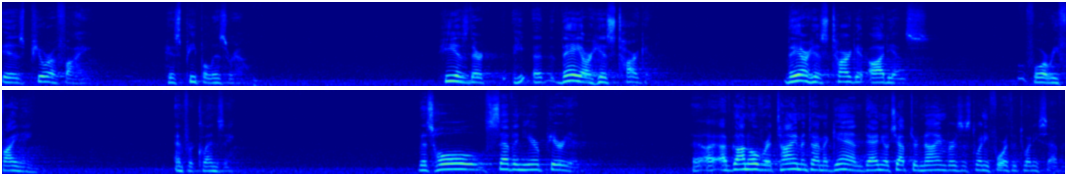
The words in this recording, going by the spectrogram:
is purifying his people Israel. He is their, he, uh, they are his target. They are his target audience for refining and for cleansing. This whole seven year period. I've gone over it time and time again, Daniel chapter 9, verses 24 through 27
